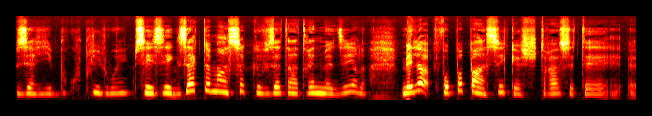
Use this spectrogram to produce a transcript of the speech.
vous iriez beaucoup plus loin. C'est c'est exactement ça que vous êtes en train de me dire. là. Mais là, faut pas penser que Strauss était euh,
